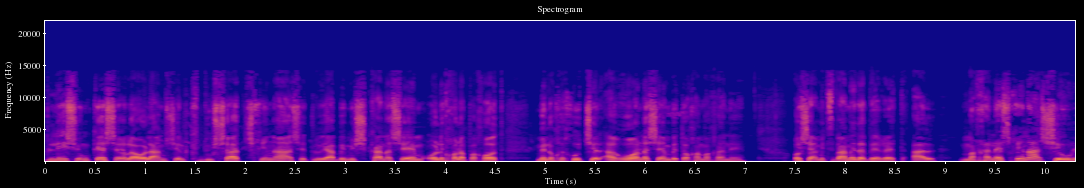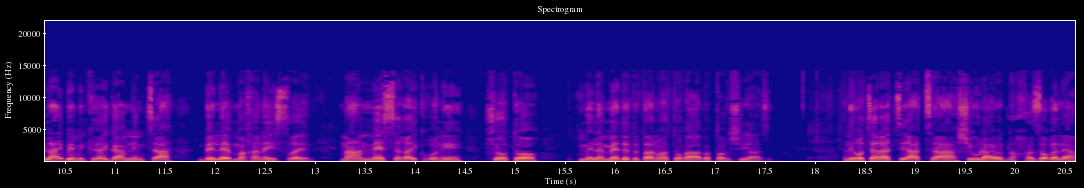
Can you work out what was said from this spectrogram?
בלי שום קשר לעולם של קדושת שכינה שתלויה במשכן השם, או לכל הפחות בנוכחות של ארון השם בתוך המחנה, או שהמצווה מדברת על מחנה שכינה שאולי במקרה גם נמצא בלב מחנה ישראל. מה המסר העקרוני שאותו מלמדת אותנו התורה בפרשייה הזו. אני רוצה להציע הצעה שאולי עוד נחזור אליה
